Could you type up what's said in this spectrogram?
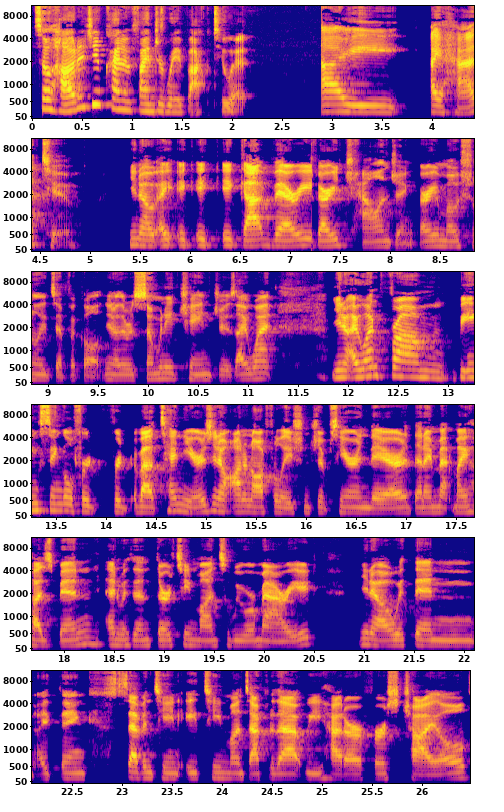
So, how did you kind of find your way back to it? I I had to. You know, I, it, it got very, very challenging, very emotionally difficult. You know, there was so many changes. I went, you know, I went from being single for for about 10 years, you know, on and off relationships here and there. Then I met my husband and within 13 months we were married you know, within I think 17, 18 months after that, we had our first child.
